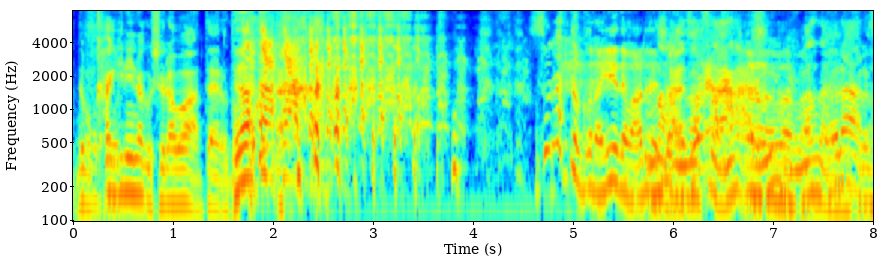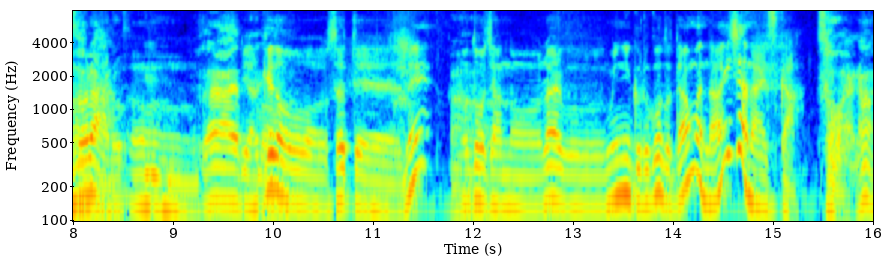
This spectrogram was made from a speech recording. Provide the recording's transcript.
ん。でも限りなく修羅場はあったやろと。思 うそれはどこの家でもあるでしょ、まあありますわなあるそらあるそらある。うん。そらいやけどそうやってねお父ちゃんのライブ見に来ることってあんまりないじゃないですか。そうやな。うん。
